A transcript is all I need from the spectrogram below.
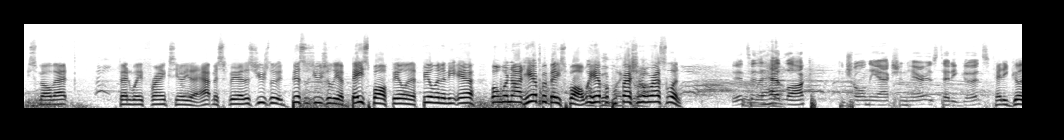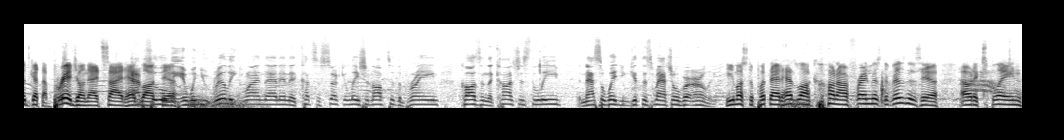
you smell that? Fenway Franks, you know, the atmosphere. This usually this is usually a baseball feeling, a feeling in the air, but we're not here for baseball. We're here for Good leg professional drop. wrestling. Into the headlock. Controlling the action here is Teddy Goodz. Teddy Goodz got the bridge on that side headlock Absolutely. there. And when you really grind that in, it cuts the circulation off to the brain, causing the conscious to leave, and that's the way you get this match over early. He must have put that headlock on our friend Mr. Business here. That would explain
